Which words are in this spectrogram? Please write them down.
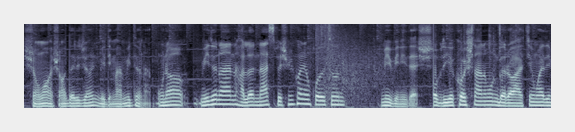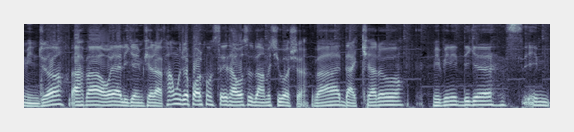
شما شما داری join میدی من می‌دونم. اونا می‌دونن حالا نصبش می‌کنیم خودتون. میبینیدش. خب دیگه کشتنمون به راحتی اومدیم اینجا. به به آقای علی گیم که رفت. همونجا پارک استیت حواست به همه چی باشه. و دکه رو می‌بینید دیگه این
